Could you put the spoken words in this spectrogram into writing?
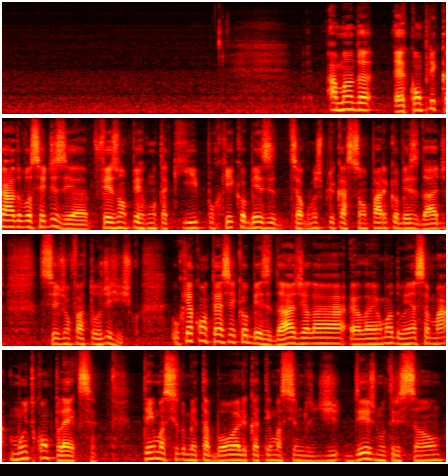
Amanda, é complicado você dizer. Fez uma pergunta aqui, por que, que obesidade, se alguma explicação para que a obesidade seja um fator de risco. O que acontece é que a obesidade ela, ela é uma doença muito complexa. Tem uma síndrome metabólica, tem uma síndrome de desnutrição,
